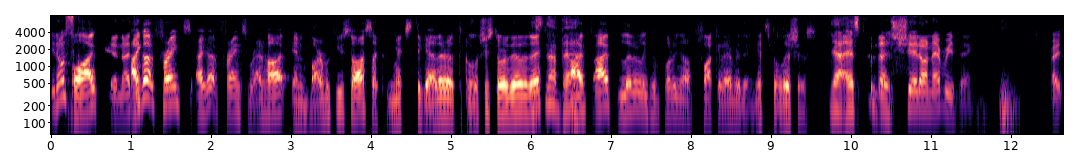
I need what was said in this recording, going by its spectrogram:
You know, well, I Scorpion, I I, got Frank's I got Frank's Red Hot and barbecue sauce like mixed together at the grocery store the other day. It's not bad. I've I've literally been putting on fucking everything. It's delicious. yeah, it's put that good. shit on everything, right?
